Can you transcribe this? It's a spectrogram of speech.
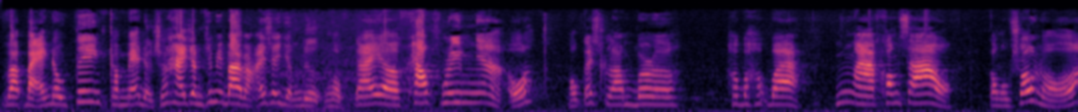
Và bạn đầu tiên comment được số 293 bạn ấy sẽ nhận được một cái uh, khao cream nha. Ủa một cái slumber không ba không ba. Nhưng mà không sao. Còn một số nữa.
